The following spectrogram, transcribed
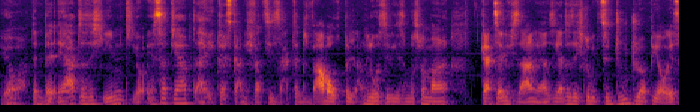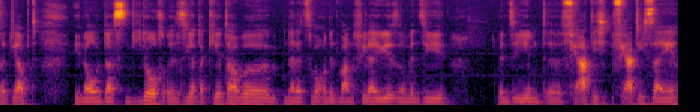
Ja, denn er hatte sich eben ja, geäußert gehabt, ah, ich weiß gar nicht, was sie sagte, das war aber auch belanglos gewesen, muss man mal ganz ehrlich sagen, ja. Sie hatte sich, glaube ich, zu Doodrop geäußert gehabt, genau, dass die doch äh, sie attackiert habe in der letzten Woche, das war ein Fehler gewesen und wenn sie wenn sie eben äh, fertig, fertig sei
